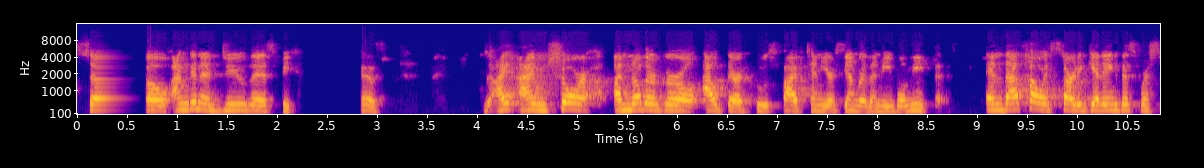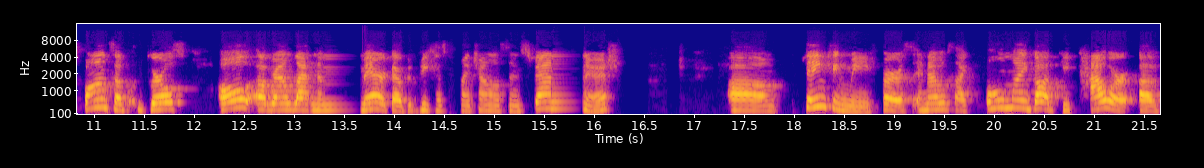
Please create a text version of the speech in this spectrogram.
so i'm gonna do this because I, i'm sure another girl out there who's five ten years younger than me will need this. And that's how i started getting this response of girls all around Latin America because my channel is in Spanish, um, thanking me first. And I was like, oh my God, the power of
